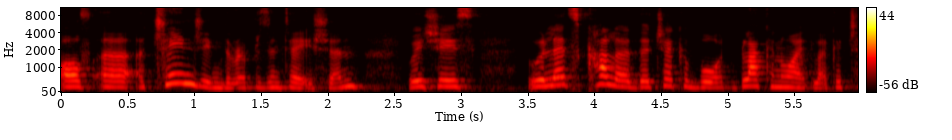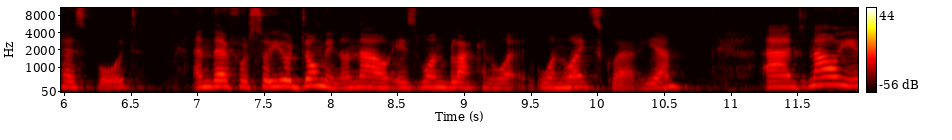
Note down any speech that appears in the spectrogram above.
of uh, changing the representation, which is, well, let's color the checkerboard black and white like a chessboard. And therefore, so your domino now is one black and white, one white square, yeah? And now you,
